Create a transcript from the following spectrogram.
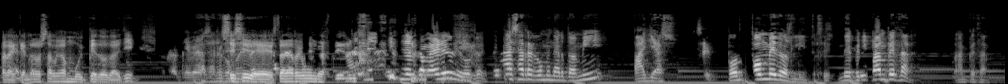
Para que no salgas muy pedo de allí. Pero ¿qué me vas a Sí, sí, está de recomendación. Dice el camarero y digo, ¿qué vas a recomendar tú a mí? Payaso. Sí. Pon- ponme dos litros. Sí. De pri- para empezar. Para empezar.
